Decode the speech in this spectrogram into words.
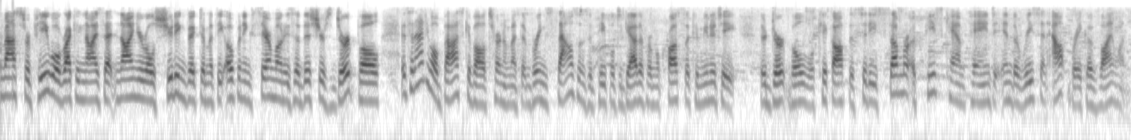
Master P will recognize that nine-year-old shooting victim at the opening ceremonies of this year's Dirt Bowl. It's an annual basketball tournament that brings thousands of people together from across the community. The Dirt Bowl will kick off the city's Summer of Peace campaign to end the recent outbreak of violence.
